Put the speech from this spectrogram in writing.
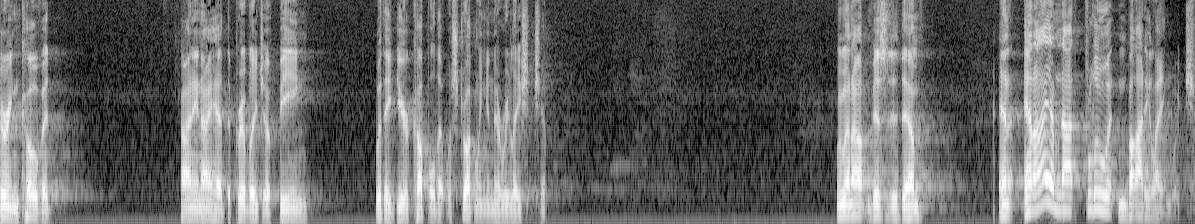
During COVID, Connie and I had the privilege of being with a dear couple that was struggling in their relationship. We went out and visited them. And, and I am not fluent in body language.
